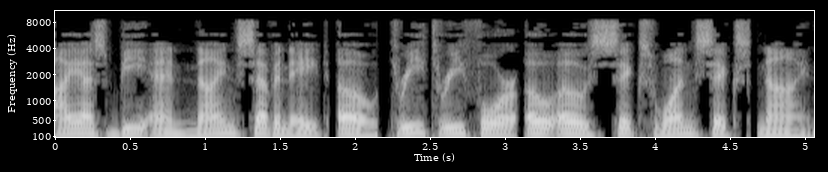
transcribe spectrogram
ISBN 978 0 334 00616 9.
